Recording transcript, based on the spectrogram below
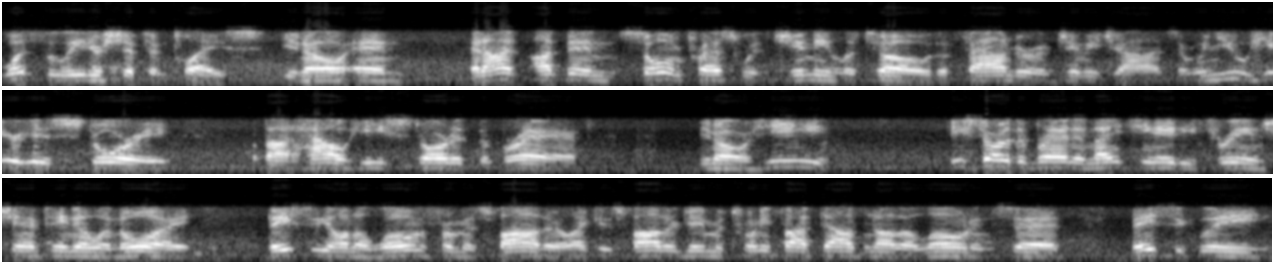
what's the leadership in place, you know, and and I've, I've been so impressed with Jimmy Liautaud, the founder of Jimmy John's, and when you hear his story about how he started the brand, you know, he he started the brand in 1983 in Champaign, Illinois, basically on a loan from his father. Like his father gave him a twenty-five thousand dollar loan and said, basically,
